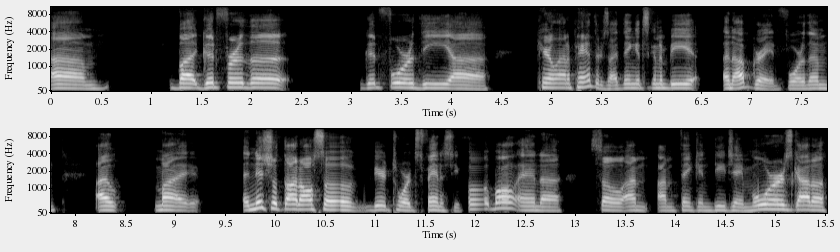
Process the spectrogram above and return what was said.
Um, but good for the good for the uh, Carolina Panthers. I think it's going to be an upgrade for them. I my initial thought also veered towards fantasy football, and uh, so I'm I'm thinking DJ Moore's got a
